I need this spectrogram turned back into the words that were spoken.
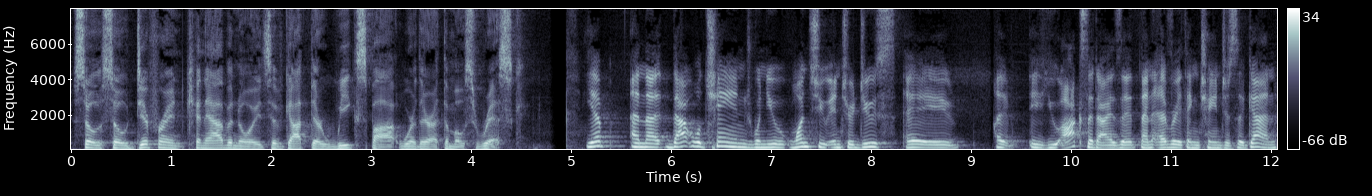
So so different cannabinoids have got their weak spot where they're at the most risk. Yep, and that that will change when you once you introduce a you oxidize it, then everything changes again.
